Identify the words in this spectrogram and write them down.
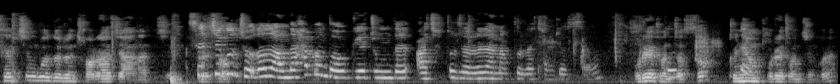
새 친구들은 절하지 않았지. 새 그래서 친구 저러지 않는데 한 번 더 기회 줬는데 아직도 저러지 않아 불에 던졌어요? 불에 던졌어? 네. 그냥 불에 던진 거야?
